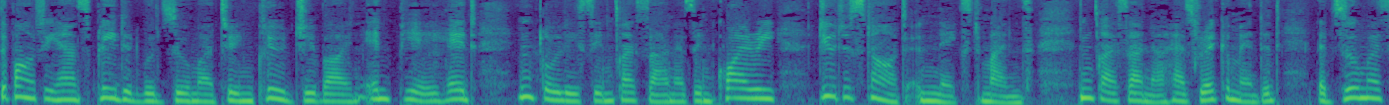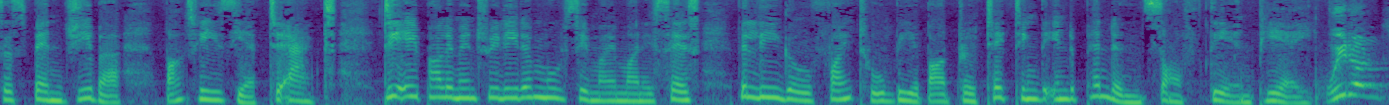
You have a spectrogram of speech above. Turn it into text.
The party has pleaded with Zuma to include Jiba in NPA head Mxolisi Nxasana's inquiry due to start next month. Nxasana has recommended that Zuma suspend Jiba, but he's yet to act. DA parliamentary leader Mmusi Maimane says the legal fight will be about protecting the independence of the NPA. We don't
